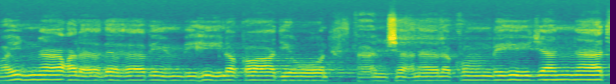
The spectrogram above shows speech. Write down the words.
وإنا على ذهاب به لقادرون فأنشأنا لكم به جنات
